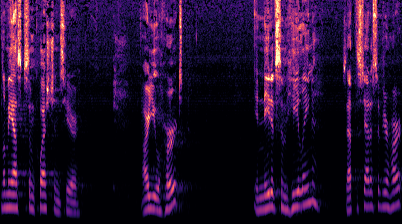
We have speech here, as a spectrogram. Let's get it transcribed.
Let me ask some questions here. Are you hurt? In need of some healing? Is that the status of your heart?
